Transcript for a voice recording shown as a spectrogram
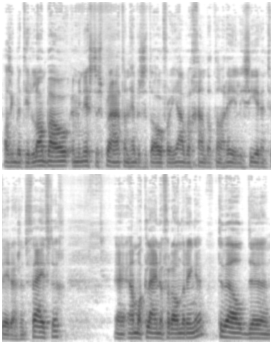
Als ik met die landbouwministers praat, dan hebben ze het over, ja, we gaan dat dan realiseren in 2050. Uh, allemaal kleine veranderingen. Terwijl de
